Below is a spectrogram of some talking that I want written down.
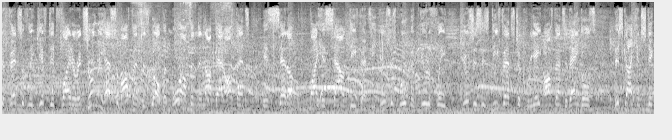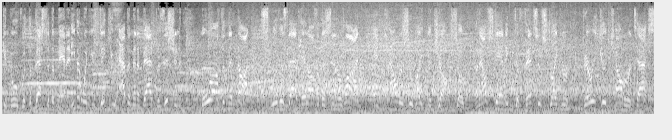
defensively gifted fighter, and certainly has some offense as well, but more often than not, that offense is set up by his sound defense. He uses movement beautifully, uses his defense to create offensive angles. This guy can stick and move with the best of the man, and even when you think you have him in a bad position, more often than not, swivels that head off of the center line and counters you right in the jaw. So an outstanding defensive striker, very good counterattacks,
